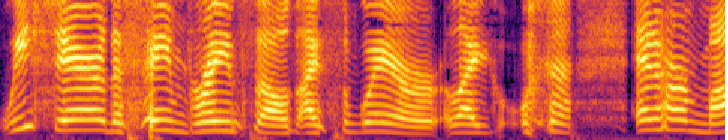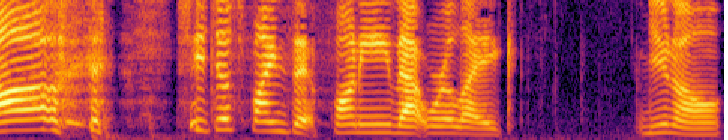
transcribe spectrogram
we share the same brain cells. I swear. Like, and her mom, she just finds it funny that we're like, you know,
